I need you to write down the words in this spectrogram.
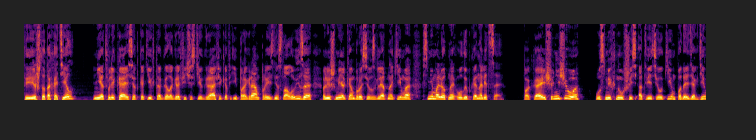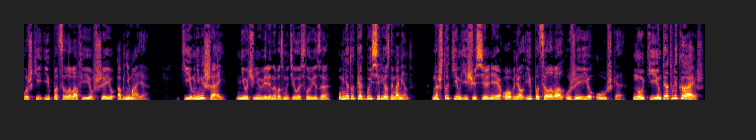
«Ты что-то хотел?» Не отвлекаясь от каких-то голографических графиков и программ, произнесла Луиза, лишь мельком бросив взгляд на Кима с мимолетной улыбкой на лице. «Пока еще ничего», — усмехнувшись, ответил Ким, подойдя к девушке и поцеловав ее в шею, обнимая. «Ким, не мешай», — не очень уверенно возмутилась Луиза. «У меня тут как бы серьезный момент». На что Ким еще сильнее обнял и поцеловал уже ее ушко. «Ну, Ким, ты отвлекаешь!»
